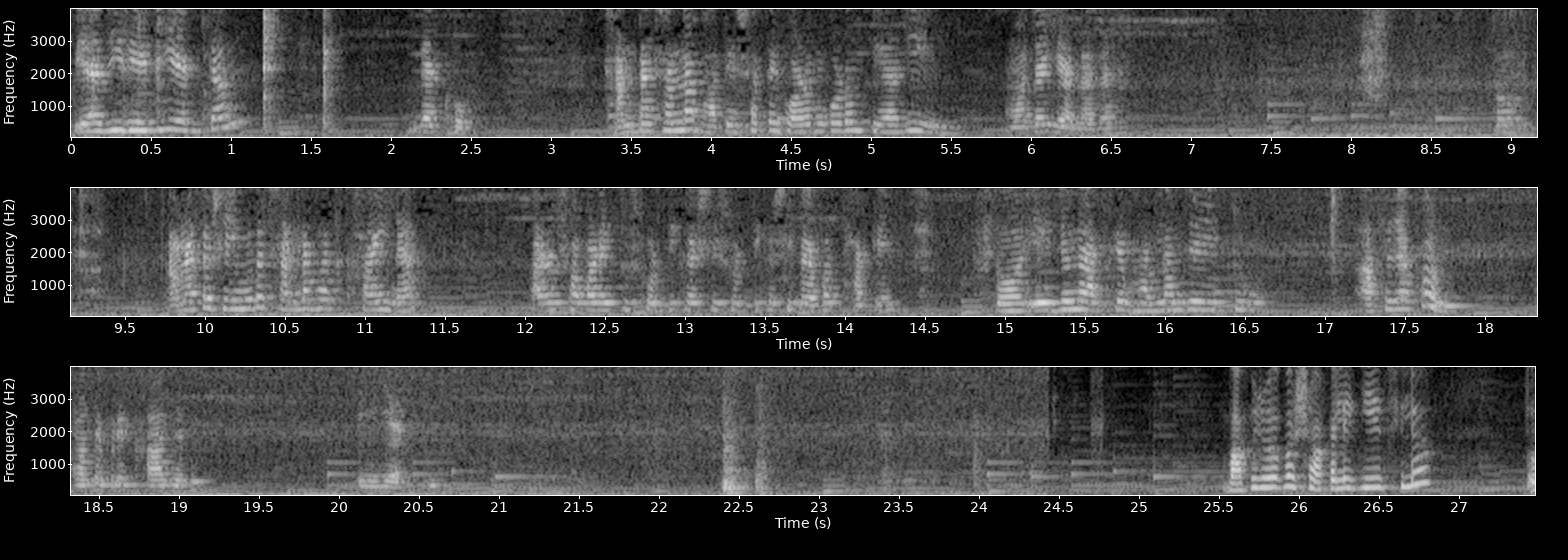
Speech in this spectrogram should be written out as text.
পেঁয়াজি রেডি একদম। দেখো ঠান্ডা ঠান্ডা, ভাতের সাথে গরম গরম পেঁয়াজি, মজাই আলাদা। তো আমরা তো সেই মতো ঠান্ডা ভাত খাই না, আর সবার একটু সর্দি কাশি সর্দি কাশি ব্যাপার থাকে। তো এই জন্য আজকে ভাবলাম যে একটু আছে যখন, মজা করে খাওয়া যাবে। এই আর কি। বাপির বাবা সকালে গিয়েছিল, তো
